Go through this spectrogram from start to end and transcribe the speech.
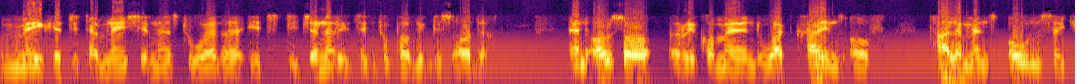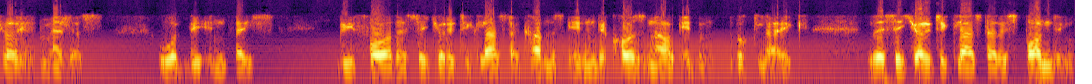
make a determination as to whether it degenerates into public disorder. And also recommend what kinds of Parliament's own security measures would be in place before the security cluster comes in because now it look like the security cluster responding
